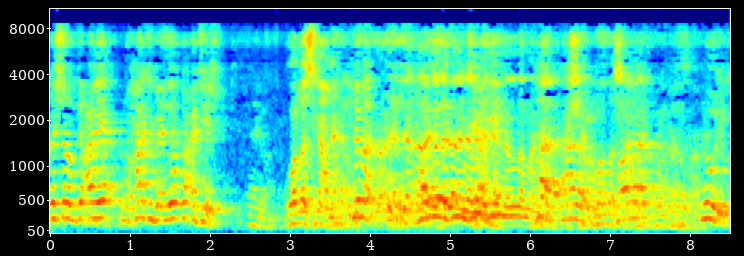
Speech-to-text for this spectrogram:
نشر دعايه انه حاكم بان يوقع الجيش. والله سمعناها تمام. هذا هذا هذا هذا نوري.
